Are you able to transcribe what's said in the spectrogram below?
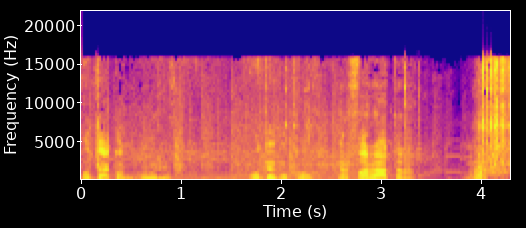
Вот так он бурит. Вот этот вот перфоратор мощный.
